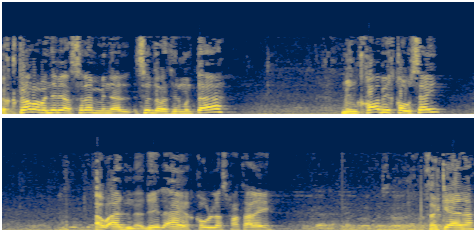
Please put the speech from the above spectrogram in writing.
اقترب النبي عليه الصلاة والسلام من سدرة المنتهى من قاب قوسين أو أدنى. دي الآية قول الله سبحانه وتعالى إيه؟ فكان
